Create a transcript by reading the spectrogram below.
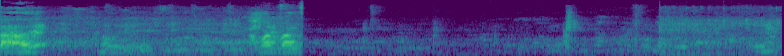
যাওয়া হয়ে আমার বাংলা Thank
